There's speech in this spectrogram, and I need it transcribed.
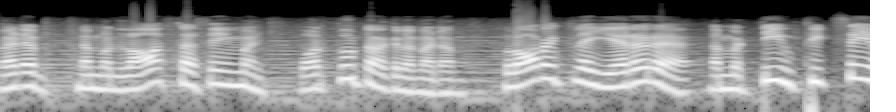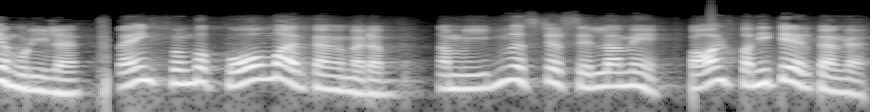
மேடம் நம்ம லாஸ்ட் அசைன்மெண்ட் ஒர்க் அவுட் ஆகல மேடம் ப்ராடக்ட்ல எரரை நம்ம டீம் ஃபிக்ஸ் செய்ய முடியல. கிளைண்ட்ஸ் ரொம்ப கோவமா இருக்காங்க மேடம் நம்ம இன்வெஸ்டர்ஸ் எல்லாமே கால் பண்ணிட்டே இருக்காங்க.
